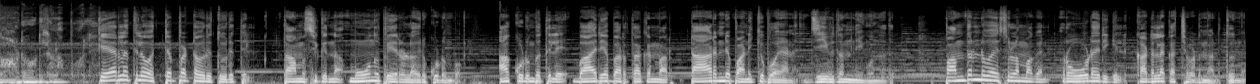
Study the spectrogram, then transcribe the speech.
നാടോടികളെ പോലെ. കേരളത്തിലെ ഒറ്റപ്പെട്ട ഒരു തുരുത്തിൽ താമസിക്കുന്ന മൂന്ന് പേരുള്ള ഒരു കുടുംബം. ആ കുടുംബത്തിലെ ഭാര്യ ഭർത്താക്കന്മാർ ടാറിന്റെ പണിക്ക് പോയാണ് ജീവിതം നീങ്ങുന്നത്. പന്ത്രണ്ട് വയസ്സുള്ള മകൻ റോഡരികിൽ കടല കച്ചവടം നടത്തുന്നു.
